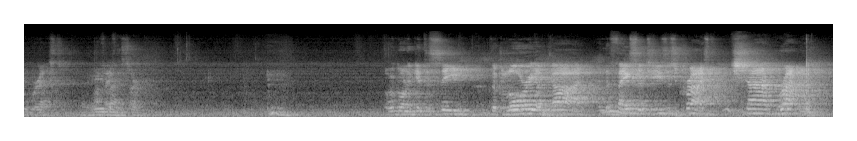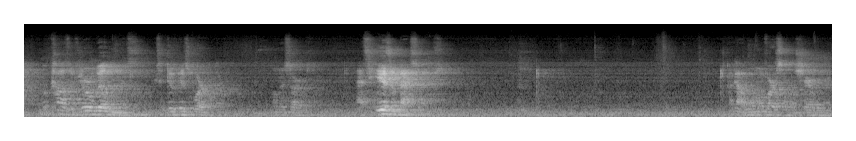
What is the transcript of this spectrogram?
your rest, my faithful servant. We're going to get to see the glory of God in the face of Jesus Christ shine brightly because of your willingness to do His work on this earth as His ambassadors. I got one more verse I want to share with you.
